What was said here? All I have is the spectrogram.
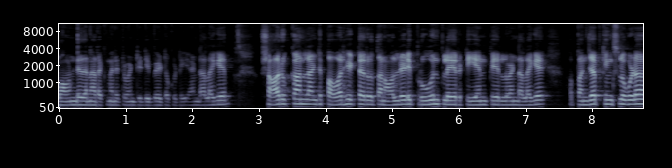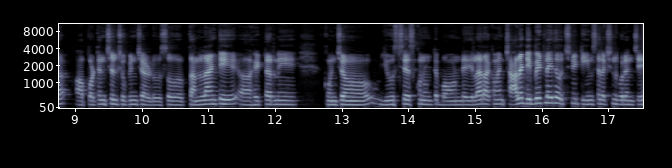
బావుండేదన్న రకమైనటువంటి డిబేట్ ఒకటి. అండ్ అలాగే షారుఖ్ ఖాన్ లాంటి పవర్ హిట్టర్ తను ఆల్రెడీ ప్రూవెన్ ప్లేయర్ టీఎన్పిఎల్లో అండ్ అలాగే పంజాబ్ కింగ్స్‌లో గూడా ఆ పొటెన్షియల్ చూపించాడు. సో, తనలాంటి హిట్టర్‌ని కొంచెం యూజ్ చేసుకొని ఉంటే బావుండేది. ఇలా రకమైన చాలా డిబేట్‌లయితే వచ్చినాయి టీమ్ సెలక్షన్ గురించి.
